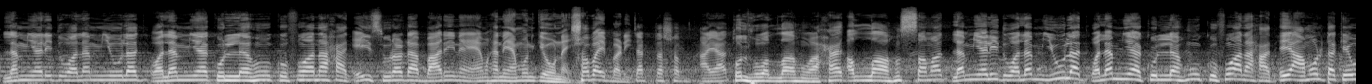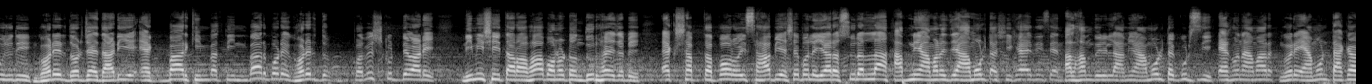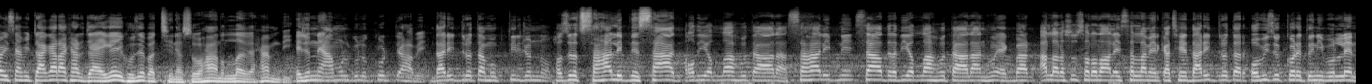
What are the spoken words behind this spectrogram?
ইউলাদ আহাদ। এই সূরাটা বাড়ি না এখানে এমন কেউ নাই। সবাই বাড়ি, চারটা শব্দ, আয়াত কুল হুয়াল্লাহু আহাদ সামাদ, লাম ইয়ালিদ ইউলাদ আহাদ। এই আমলটা কেউ যদি ঘরের দরজায় দাঁড়িয়ে একবার কিংবা তিনবার পরে ঘরের প্রবেশ করতে পারে, নিমিষেই তার অভাব অনটন দূর হয়ে যাবে। এক সপ্তাহ পর ওই সাহাবি এসে বলে, ইয়া রাসূলুল্লাহ, আপনি আমার যে আমলটা শিখাই দিয়েছেন আলহামদুলিল্লাহ আমি আমলটা করছি। এখন আমার ঘরে এমন টাকা হয়েছে আমি টাকা রাখার জায়গায় খুঁজে পাচ্ছি না। সুবহানাল্লাহ হামদি। এই জন্য আমলগুলো করতে হবে। দারিদ্রতা মুক্তির জন্য হযরত সাহাল ইবনে সাদ রাদিয়াল্লাহু তাআলা, সাহাল ইবনে সাদ রাদিয়াল্লাহু তাআলা আনহু একবার আল্লাহ রাসূল সাল্লাল্লাহু আলাইহি সাল্লামের কাছে দারিদ্রতার অভিযোগ করে তিনি বললেন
